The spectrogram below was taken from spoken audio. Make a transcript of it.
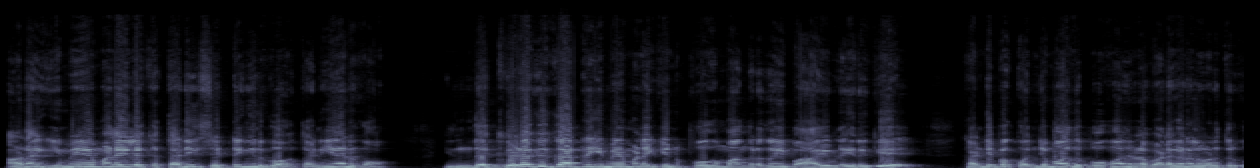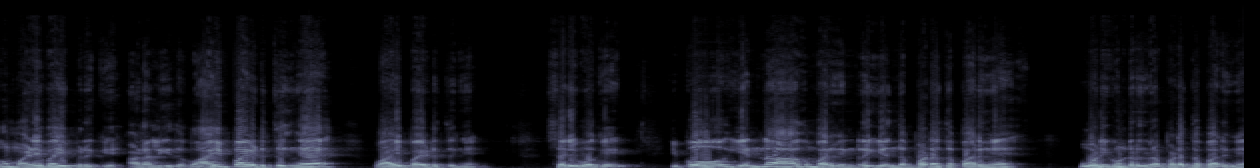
ஆனால் இமயமலையில் தனி செட்டிங் இருக்கும் தனியாக இருக்கும். இந்த கிழக்கு காற்று இமயமலைக்கு போகுமாங்கிறதும் இப்போ ஆய்வில் இருக்கு. கண்டிப்பாக கொஞ்சமாவது போகும். அதனால வடகடல் வரத்திற்கும் மழை வாய்ப்பு இருக்கு. ஆனால் இது வாய்ப்பா எடுத்துங்க வாய்ப்பா எடுத்துங்க. சரி ஓகே. இப்போ என்ன ஆகும் பாருங்க இன்றைக்கு இந்த படத்தை பாருங்க. ஓடிக்கொண்டிருக்கிற படத்தை பாருங்க.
